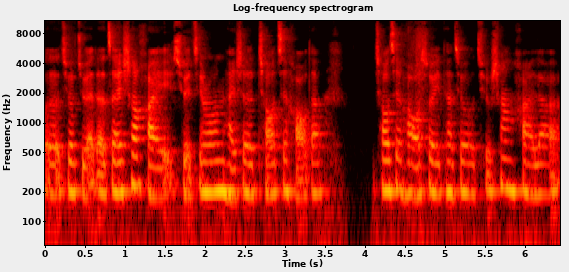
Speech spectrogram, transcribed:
呃，就觉得在上海学金融还是超级好的，超级好，所以他就去上海了，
